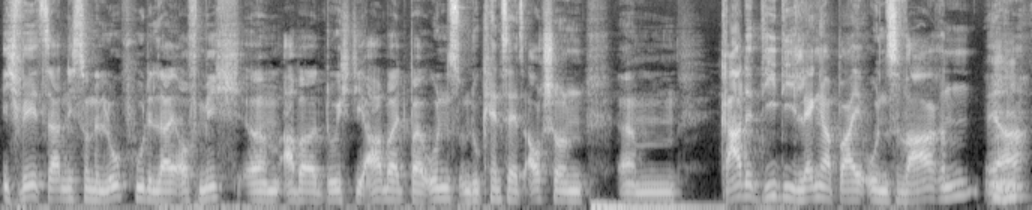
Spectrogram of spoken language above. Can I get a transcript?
ich will jetzt da nicht so eine Lobhudelei auf mich, ähm, aber durch die Arbeit bei uns und du kennst ja jetzt auch schon ähm, gerade die, die länger bei uns waren, mhm. ja,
